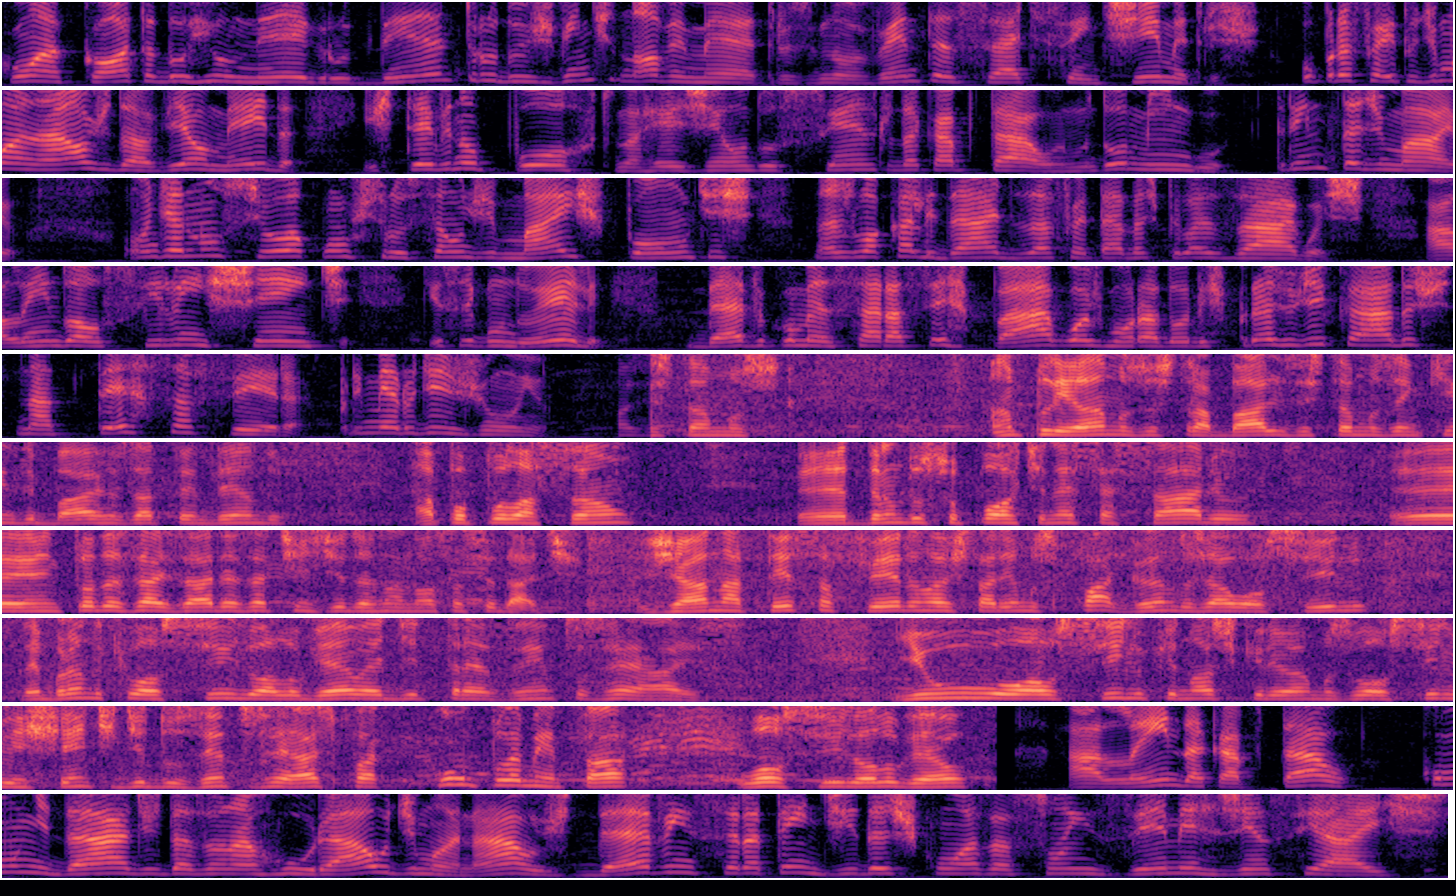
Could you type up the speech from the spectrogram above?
Com a cota do Rio Negro dentro dos 29 metros e 97 centímetros, o prefeito de Manaus, Davi Almeida, esteve no Porto, na região do centro da capital, no domingo, 30 de maio, onde anunciou a construção de mais pontes nas localidades afetadas pelas águas, além do auxílio enchente, que, segundo ele, deve começar a ser pago aos moradores prejudicados na terça-feira, 1 de junho. Nós estamos, ampliamos os trabalhos, estamos em 15 bairros atendendo a população é, dando o suporte necessário é, em todas as áreas atingidas na nossa cidade. Já na terça-feira nós estaremos pagando já o auxílio, lembrando que o auxílio aluguel é de 300 reais. E o auxílio que nós criamos, o auxílio enchente de 200 reais para complementar o auxílio aluguel. Além da capital, comunidades da zona rural de Manaus devem ser atendidas com as ações emergenciais.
